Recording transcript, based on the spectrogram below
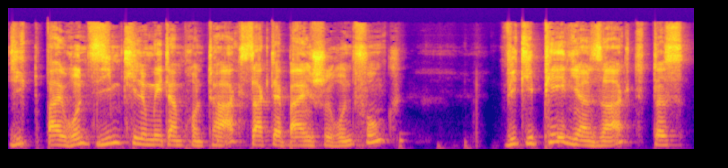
liegt bei rund sieben Kilometern pro Tag, sagt der Bayerische Rundfunk. Wikipedia sagt, dass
